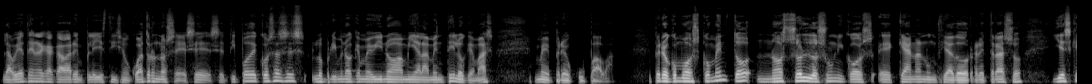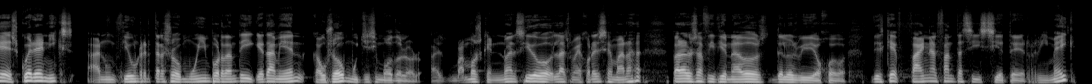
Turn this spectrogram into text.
la voy a tener que acabar en PlayStation 4, no sé, ese, tipo de cosas es lo primero que me vino a mí a la mente y lo que más me preocupaba. Pero como os comento, no son los únicos eh, que han anunciado retraso, y es que Square Enix anunció un retraso muy importante y que también causó muchísimo dolor. Vamos, que no han sido las mejores semanas para los aficionados de los videojuegos. Y es que Final Fantasy VII Remake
